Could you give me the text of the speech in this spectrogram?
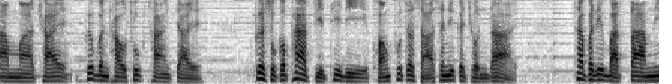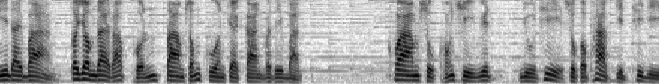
นำมาใช้เพื่อบรรเทาทุกทางใจ เพื่อสุขภาพจิตที่ดีของพุทธศาสนิกชนได้ ถ้าปฏิบัติตามนี้ได้บ้าง ก็ย่อมได้รับผลตามสมควรแก่การปฏิบัติ ความสุขของชีวิต อยู่ที่สุขภาพจิตที่ดี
